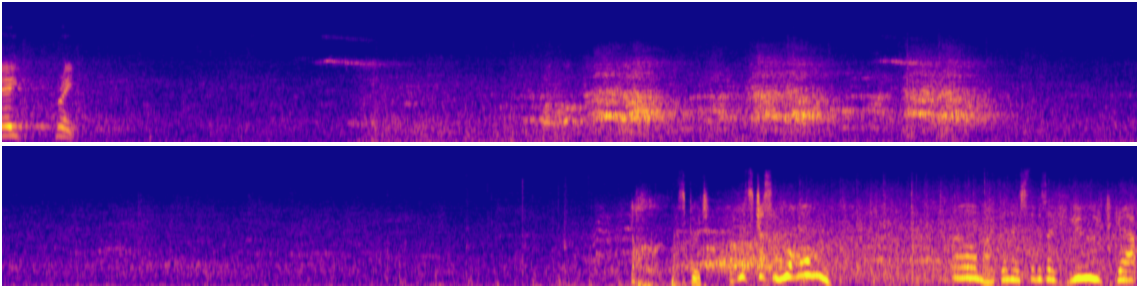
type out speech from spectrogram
Eight. Three. Oh, that's good. Long. Oh my goodness, there was a huge gap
